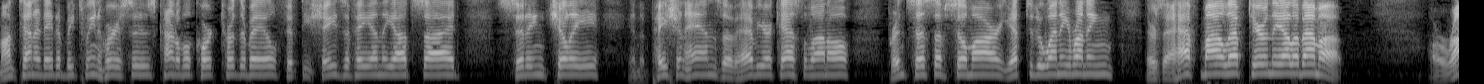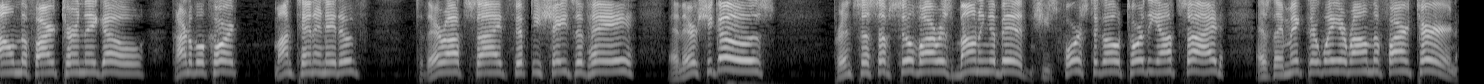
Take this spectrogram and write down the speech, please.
Montana native between horses, Carnival Court toward the bale, Fifty Shades of Hay on the outside, sitting chilly in the patient hands of Javier Castellano, Princess of Sylmar, yet to do any running. There's a half mile left here in the Alabama. Around the far turn they go. Carnival Court, Montana native, to their outside, Fifty Shades of Hay, and there she goes. Princess of Sylmar is mounting a bid. She's forced to go toward the outside as they make their way around the far turn.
